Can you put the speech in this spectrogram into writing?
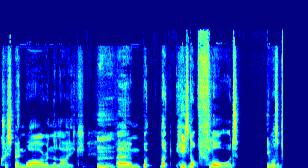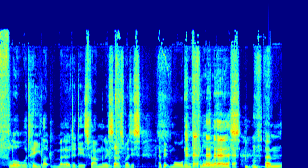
Chris Benoit and the like. Hmm. Um, but like he's not flawed. He wasn't flawed. He like murdered his family, so I suppose it's a bit more than flawed. I guess. Um,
